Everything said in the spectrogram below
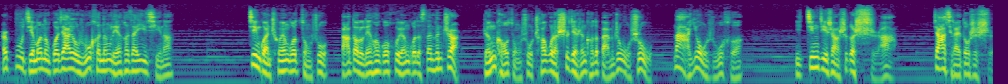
而不结盟的国家又如何能联合在一起呢？尽管成员国总数达到了联合国会员国的三分之二，人口总数超过了世界人口的百分之五十五，那又如何？你经济上是个屎啊，加起来都是屎。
